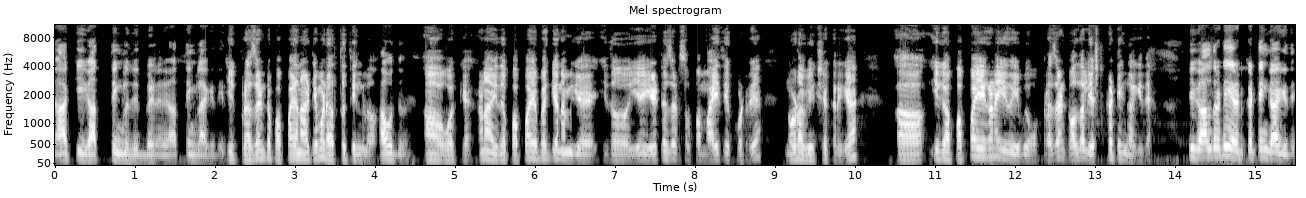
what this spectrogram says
ಹಾಕಿ ಈಗ ಹತ್ತು ತಿಂಗಳು ಬೆಳೆ ಹತ್ತು ತಿಂಗಳಾಗಿದೆ. ಈಗ ಪ್ರೆಸೆಂಟ್ ಪಪ್ಪಾಯ ನಾಟಿ ಮಾಡಿ ಹತ್ತು ತಿಂಗಳು. ಹೌದು. ಹಾ ಓಕೆ ಅಣ್ಣ ಇದು ಪಪ್ಪಾಯ ಬಗ್ಗೆ ನಮಗೆ ಇದು ಎ ಟು ಝೆಡ್ ಸ್ವಲ್ಪ ಮಾಹಿತಿ ಕೊಡ್ರಿ ನೋಡೋ ವೀಕ್ಷಕರಿಗೆ. ಆ, ಈಗ ಪಪ್ಪಾಯ ಗಣ ಈಗ ಪ್ರೆಸೆಂಟ್ ಹೊಲದಲ್ಲಿ ಎಷ್ಟು ಕಟಿಂಗ್ ಆಗಿದೆ? ಈಗ ಆಲ್ರೆಡಿ ಎರಡು ಕಟಿಂಗ್ ಆಗಿದೆ.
